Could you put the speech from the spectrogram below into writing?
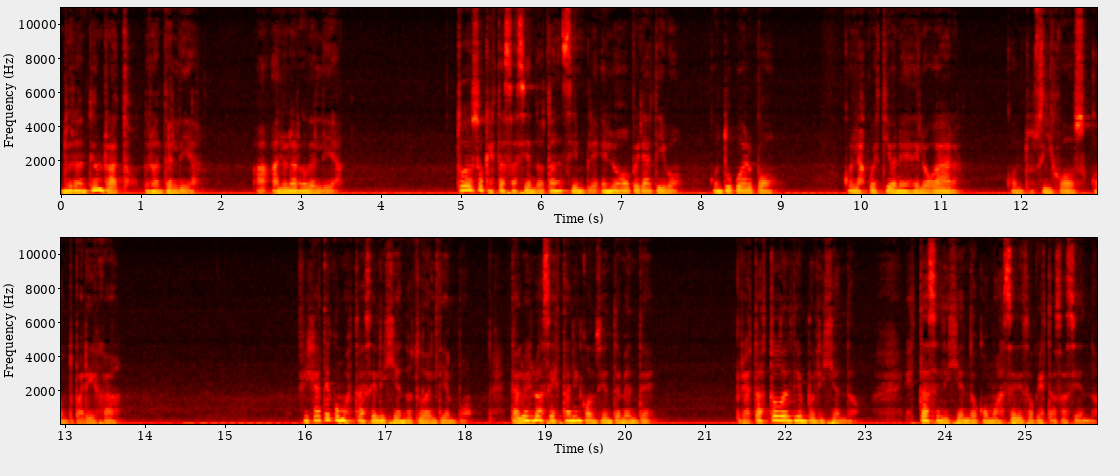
durante un rato, durante el día, a, lo largo del día. Todo eso que estás haciendo tan simple en lo operativo, con tu cuerpo, con las cuestiones del hogar, con tus hijos, con tu pareja. Fíjate cómo estás eligiendo todo el tiempo. Tal vez lo haces tan inconscientemente, pero estás todo el tiempo eligiendo. Estás eligiendo cómo hacer eso que estás haciendo.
